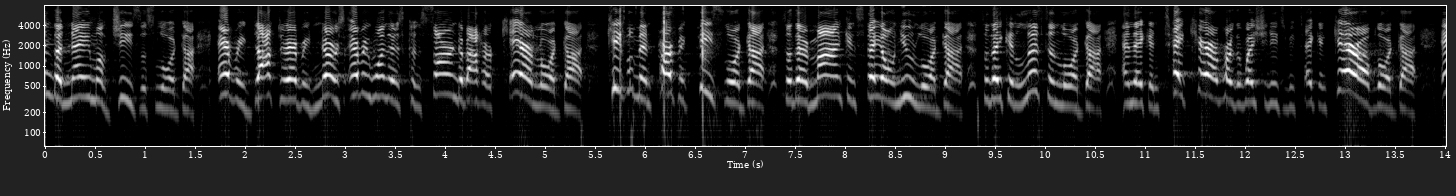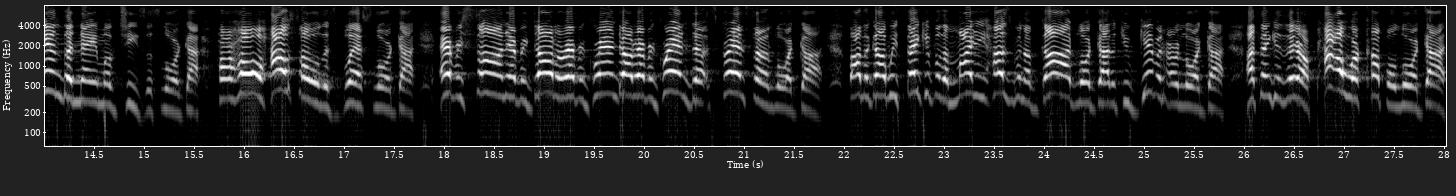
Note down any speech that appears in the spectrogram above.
In the name of Jesus, Lord God. Every doctor, every nurse, everyone that is concerned about her care, Lord God, keep them in perfect peace, Lord God, so their mind can stay on you, Lord God, so they can listen, Lord God, and they can take care of her the way she needs to be taken care of, Lord God. In the name of Jesus, Lord God. Her whole household is blessed, Lord God. Every son, every daughter, every granddaughter, every grandson, Lord God. Father God, we thank you for the mighty husband of God, Lord God, that you've given her, Lord God. I thank you they are a power couple, Lord God,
